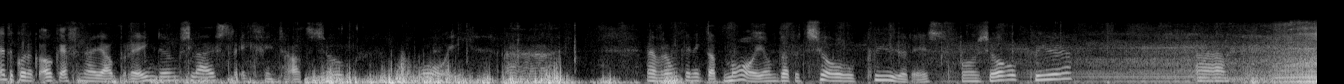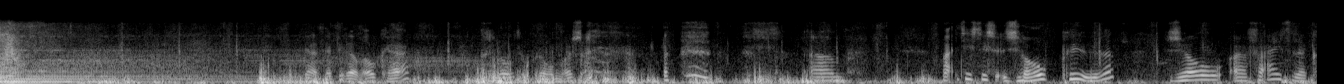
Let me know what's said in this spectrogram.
en toen kon ik ook even naar jouw braindumps luisteren. Ik vind het altijd zo mooi. En waarom vind ik dat mooi? Omdat het zo puur is. Gewoon zo puur. Uh, ja, dat heb je dan ook, hè? Grote brommers. um, maar het is dus zo puur zo uh, feitelijk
